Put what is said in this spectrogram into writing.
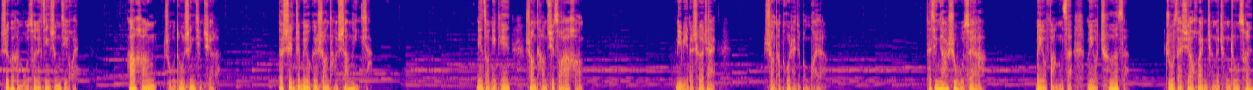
是个很不错的晋升机会，阿航主动申请去了。他甚至没有跟双堂商量一下。临走那天，双堂去送阿航，离别的车站，双堂突然就崩溃了。他今年二十五岁了，没有房子，没有车子，住在需要换乘的城中村。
